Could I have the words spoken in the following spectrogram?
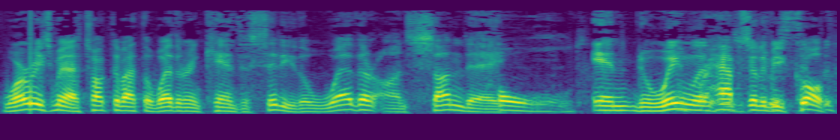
worries me, I talked about the weather in Kansas City. The weather on Sunday Cold. in New England going to be cold.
